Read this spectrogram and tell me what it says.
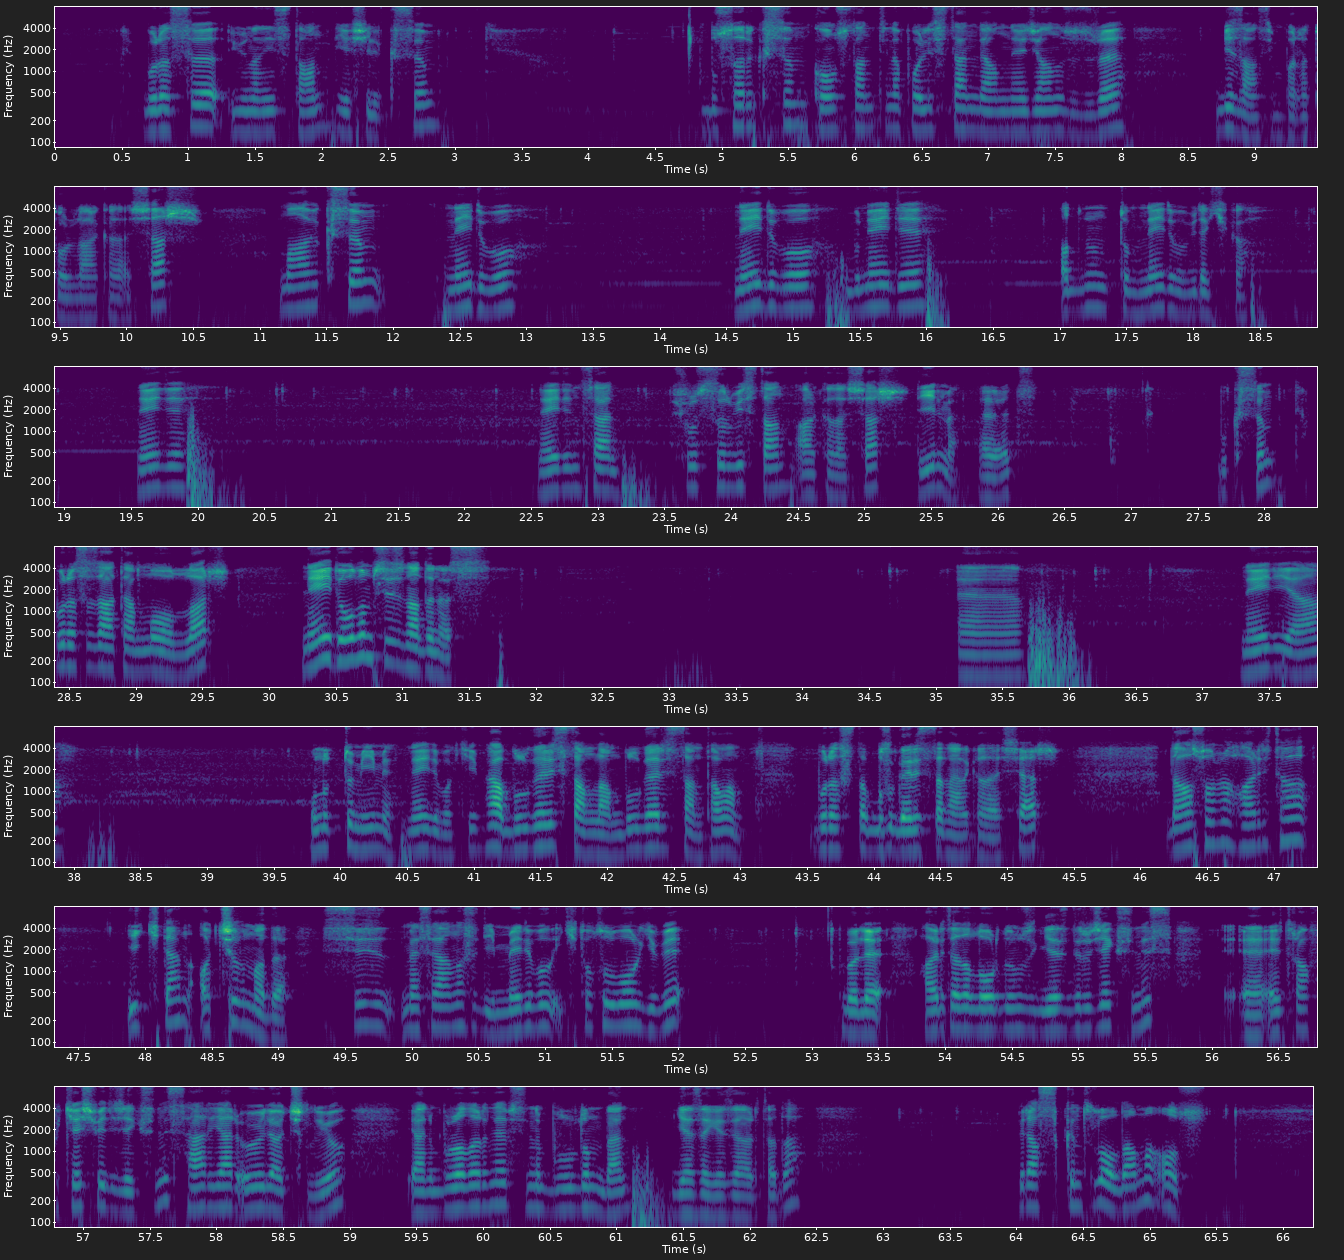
Burası Yunanistan yeşil kısım. Bu sarı kısım Konstantinopolis'ten de anlayacağınız üzere Bizans İmparatorluğu arkadaşlar. Mavi kısım neydi bu? Neydi bu? Bu neydi? Adını unuttum. Neydi bu? Bir dakika. Neydi? Neydin sen? Şu Sırbistan arkadaşlar değil mi? Evet. Bu kısım. Burası zaten Moğollar. Neydi oğlum sizin adınız? Ee, neydi ya? Unuttum iyi mi? Neydi bakayım? Ha Bulgaristan lan. Bulgaristan tamam. Burası da Bulgaristan arkadaşlar. Daha sonra harita ilkten açılmadı. Siz mesela nasıl diyeyim Medieval 2 Total War gibi böyle haritada lordunuzu gezdireceksiniz. E, etrafı keşfedeceksiniz. Her yer öyle açılıyor. Yani buraların hepsini buldum ben geze geze haritada. Biraz sıkıntılı oldu ama olsun.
